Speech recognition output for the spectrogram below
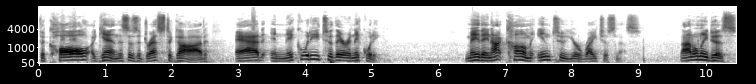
The call, again, this is addressed to God add iniquity to their iniquity. May they not come into your righteousness. Not only does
